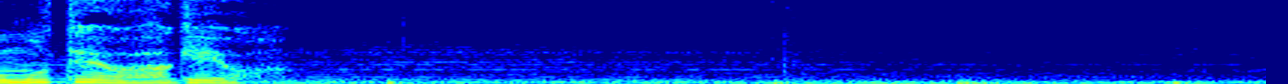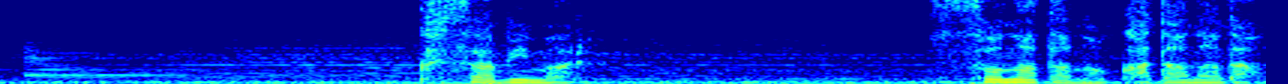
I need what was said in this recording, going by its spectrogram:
表を上げよ。くさび丸。そなたの刀だ。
